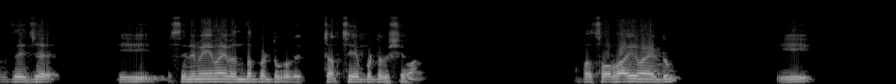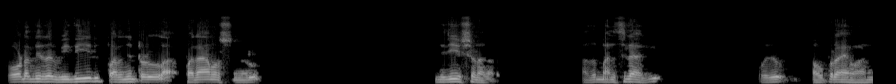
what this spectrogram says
പ്രത്യേകിച്ച് ഈ സിനിമയുമായി ബന്ധപ്പെട്ട് ചർച്ച ചെയ്യപ്പെട്ട വിഷയമാണ്. അപ്പൊ സ്വാഭാവികമായിട്ടും ഈ കോടതിയുടെ വിധിയിൽ പറഞ്ഞിട്ടുള്ള പരാമർശങ്ങളും നിരീക്ഷണങ്ങളും അത് മനസ്സിലാക്കി ഒരു അഭിപ്രായമാണ്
